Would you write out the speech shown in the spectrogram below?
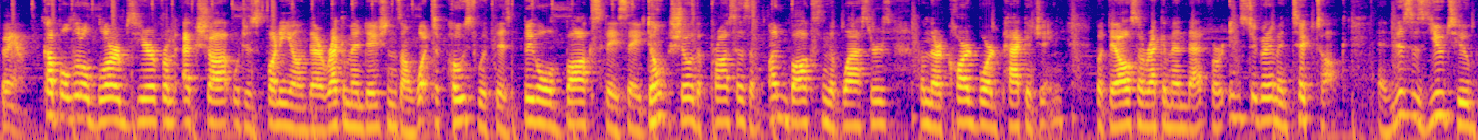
Bam. Couple little blurbs here from X-Shot, which is funny on their recommendations on what to post with this big old box. They say don't show the process of unboxing the blasters from their cardboard packaging, but they also recommend that for Instagram and TikTok. And this is YouTube,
